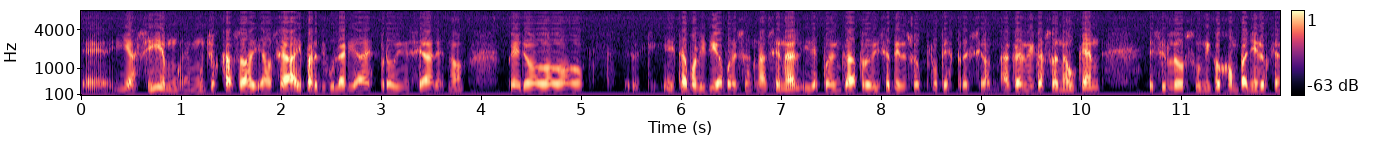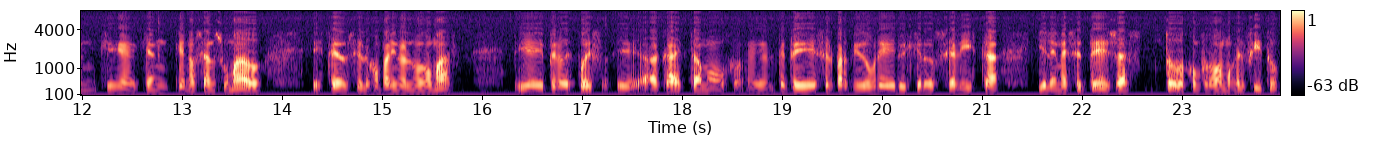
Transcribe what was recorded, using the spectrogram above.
eh, y así en, muchos casos, o sea, hay particularidades provinciales, ¿no? Pero esta política por eso es nacional y después en cada provincia tiene su propia expresión. Acá en el caso de Neuquén, es decir, los únicos compañeros que, han, que, han, que no se han sumado este, han sido los compañeros del Nuevo Más, eh, pero después acá estamos, el PTS, el Partido Obrero, Izquierda Socialista y el MST, ya todos conformamos el FITU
